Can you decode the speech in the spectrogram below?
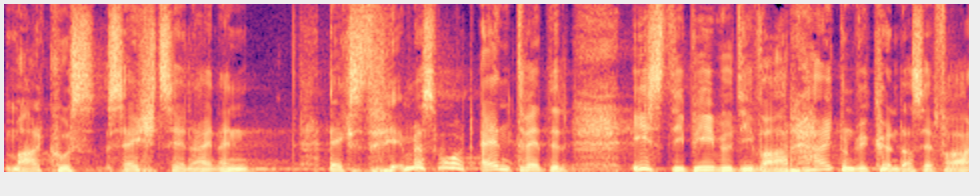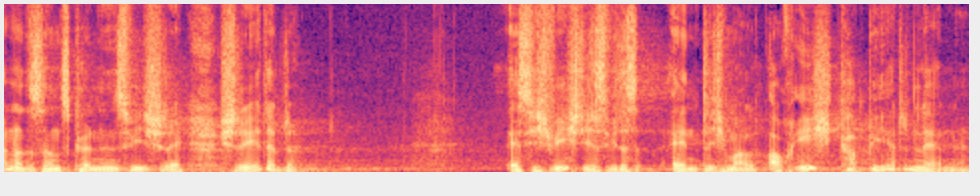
Markus 16, ein, ein extremes Wort. Entweder ist die Bibel die Wahrheit und wir können das erfahren, oder sonst können es wie Schröder. Es ist wichtig, dass wir das endlich mal, auch ich, kapieren lernen.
